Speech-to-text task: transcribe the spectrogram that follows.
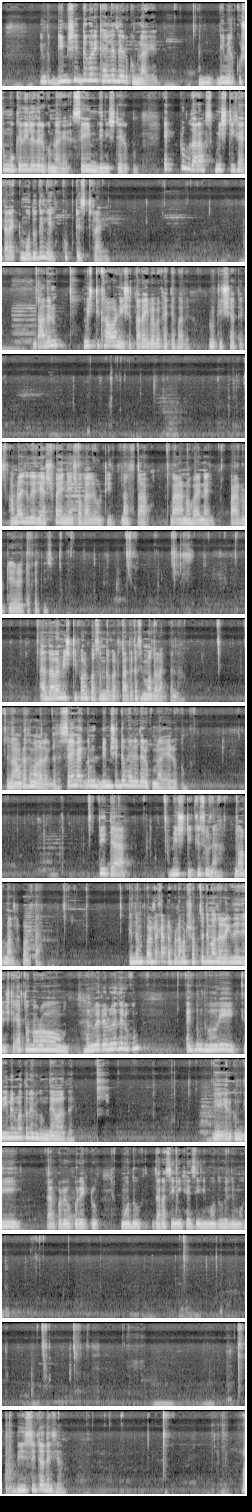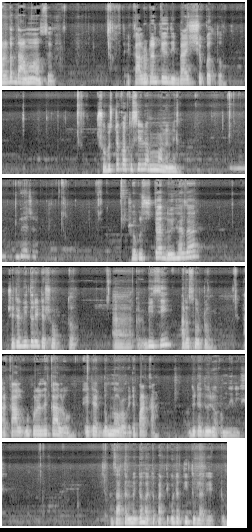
কিন্তু ডিম সিদ্ধ করে খাইলে যে এরকম লাগে, ডিমের কুসুম মুখে দিলে যেরকম লাগে সেম জিনিসটা এরকম। একটু যারা মিষ্টি খায়, তারা একটু মধু দিলে খুব টেস্ট লাগে। যাদের মিষ্টি খাওয়া নিষেধ, তারা এইভাবে খাইতে পারে রুটির সাথে। আমরা যদি গ্যাস পাই নাই, সকালে উঠি, নাস্তা বানানো হয় নাই পা রুটি আর এটা খাইতেছি। আর যারা মিষ্টি ফল পছন্দ করে, তাদের কাছে মজা লাগবে না। কিন্তু আমার কাছে মজা লাগতেছে। সেম একদম ডিম সিদ্ধ খাইলে তো এরকম লাগে, এরকম। তিতা মিষ্টি কিছু না নর্মাল ফলটা। কিন্তু আমি ফলটা কাটার পর আমার সবচেয়ে মজা লাগছে এই জিনিসটা, এত নরম, হালুয়া টালুয়া যেরকম, একদম ধরি ক্রিমের মতন এরকম দেওয়া যায়। এরকম দিই, তারপরে উপরে একটু মধু, যারা চিনি খায়, চিনি মধু হইলে মধু। বিসিটা দেখে ফলটার দামও আছে। এই কালোটার কেজি বাইশশো কত? সবুজটা কত ছিল আমার মনে নেই। সবুজটা দুই হাজার। সেটার ভিতরে এটা শক্ত। আর বিসি আরও ছোট। আর কাল উপরে যে কালো এটা একদম নরম এটা পাকা। দুইটা দুই রকম জিনিস। জাতের মধ্যে হয়তো পার্থক্য ওটা তিতু লাগে একটু।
